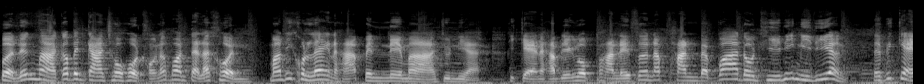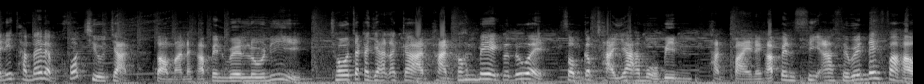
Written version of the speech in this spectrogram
เปิดเรื่องมาก็เป็นการโชว์โหดของนักบอลแต่ละคน มาที่คนแรกนะฮะ เป็นเนมาร์จูเนียร์ พี่แกนะครับเลี้ยงลบผ่านเลเซอร์นับพันแบบว่าโดนทีนี่มีเดี้ยง แต่พี่แกนี่ทำได้แบบโคตรชิลจัด ต่อมานะครับเป็นเวลูนี่ โชว์จักรยานอากาศผ่านก้อนเมฆซะด้วย สมกับฉายาหมูบิน ถัดไปนะครับเป็น CR7 ได้ฟาว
